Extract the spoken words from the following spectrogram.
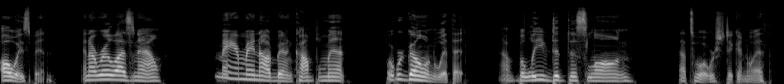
Always been. And I realize now, may or may not have been a compliment, but we're going with it. I've believed it this long. That's what we're sticking with.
